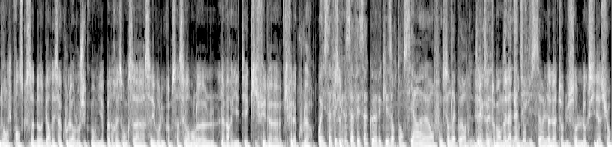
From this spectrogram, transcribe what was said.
Non, je pense que ça doit garder sa couleur logiquement. Il n'y a pas de raison que ça, ça évolue comme ça. C'est vraiment le- la variété qui fait, le, qui fait la couleur. Oui, ça fait ça fait ça qu'avec les hortensias euh, en fonction de la couleur de, de- Exactement, de la nature du, sol. La nature du sol, l'oxydation.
